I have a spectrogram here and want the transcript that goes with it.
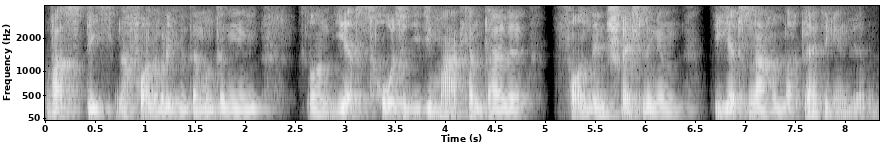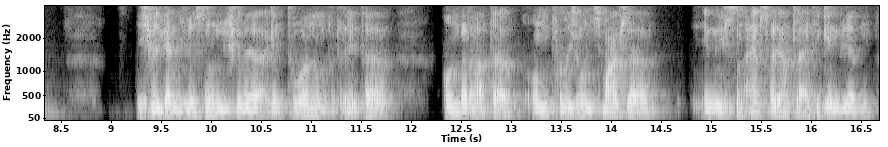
was dich nach vorne bringt mit deinem Unternehmen. Und jetzt holst du dir die Marktanteile von den Schwächlingen, die jetzt nach und nach pleite gehen werden. Ich will nicht wissen, wie viele Agenturen und Vertreter und Berater und Versicherungsmakler in den nächsten ein, zwei Jahren pleite gehen werden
